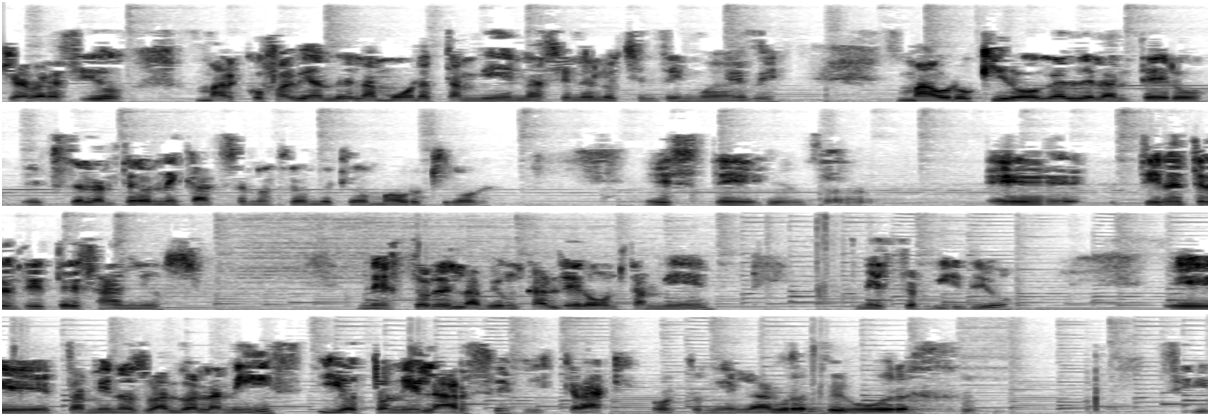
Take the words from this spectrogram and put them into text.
que habrá sido Marco Fabián de la Mora también nació en el 89 Mauro Quiroga el delantero ex delantero de Necaxa no sé dónde quedó Mauro Quiroga. Este eh, tiene 33 años. Néstor el avión Calderón también Néstor Video eh, también Osvaldo Alanís y Otoniel Arce el crack Otoniel Arce. Figura. Sí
